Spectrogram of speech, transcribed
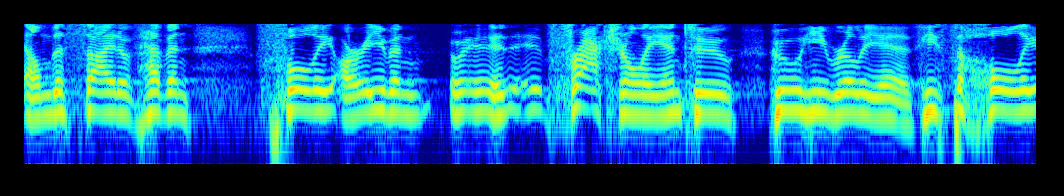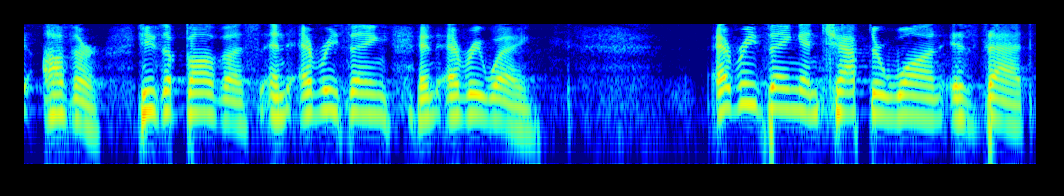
on this side of heaven fully or even uh, uh, fractionally into who he really is. He's the holy other. He's above us in everything in every way. Everything in chapter one is that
